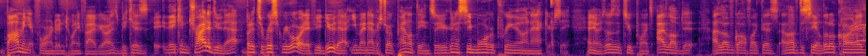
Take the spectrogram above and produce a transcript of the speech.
bombing at 425 yards because they can try to do that, but it's a risk reward. If you do that, you might have a stroke penalty, and so you're going to see more of a premium on accuracy. Anyways, those are the two points. I loved it. I love golf like this. I love to see a little carnage.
